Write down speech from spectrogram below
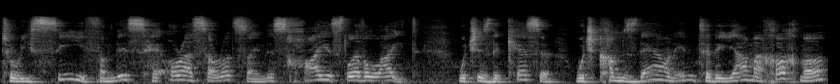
to receive from this he'ora sarotzain, this highest level light, which is the keser, which comes down into the yama chachma,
